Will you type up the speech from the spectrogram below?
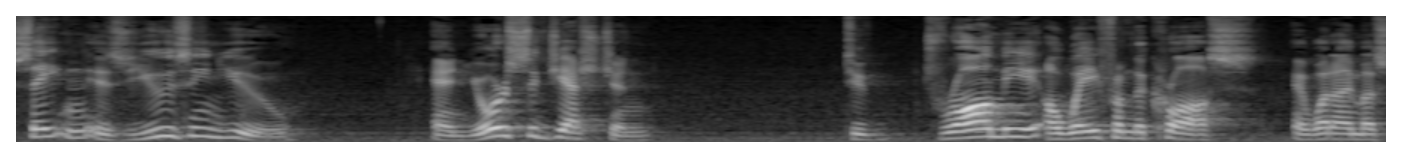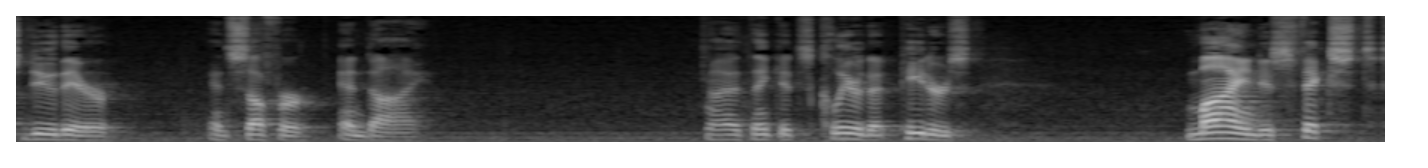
Satan is using you and your suggestion to draw me away from the cross and what I must do there and suffer and die. I think it's clear that Peter's mind is fixed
